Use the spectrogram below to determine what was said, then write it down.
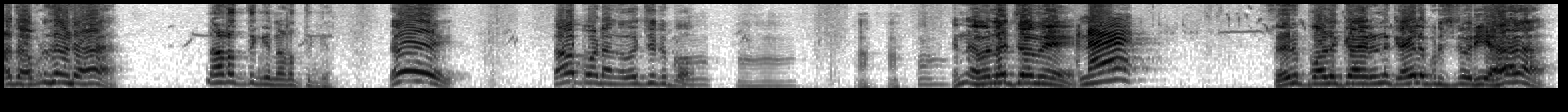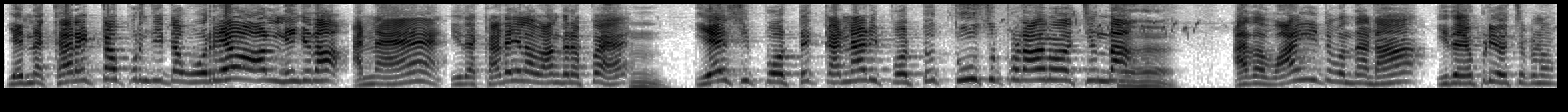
அது அப்படிதான்டா. நடத்துங்க நடத்துங்க. ஏய் சாப்பாடு அங்க வச்சுட்டு போ. என்ன வெள்ளச்சாமி? அண்ணே. செருப்பு அழுக்காயிருன்னு கையில பிடிச்சிட்டு வரியா? என்ன கரெக்டா புரிஞ்சிட்ட ஒரே ஆள் நீங்க தான் அண்ணே இத கடையில வாங்குறப்ப ஏசி போட்டு கண்ணாடி போட்டு தூசு போடாம வச்சிருந்தான். அத வாங்கிட்டு வந்தேனா இத எப்படி வச்சுக்கணும்?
